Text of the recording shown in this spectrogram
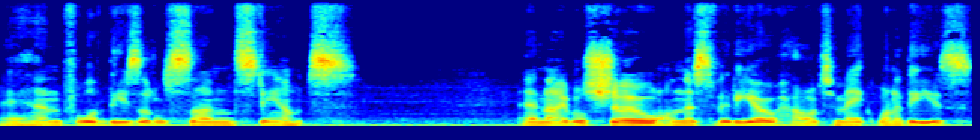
a handful of these little sun stamps and I will show on this video how to make one of these.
